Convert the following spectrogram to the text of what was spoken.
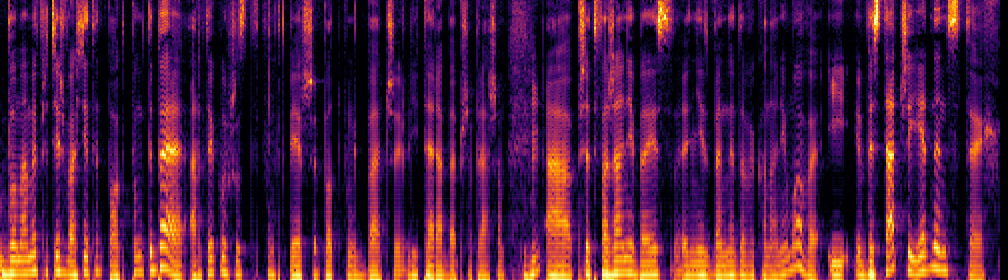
bo mamy przecież właśnie ten podpunkt B, artykuł 6 punkt 1 podpunkt B, czy litera B, przepraszam. Mhm. A przetwarzanie B jest niezbędne do wykonania umowy i wystarczy jeden z tych,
